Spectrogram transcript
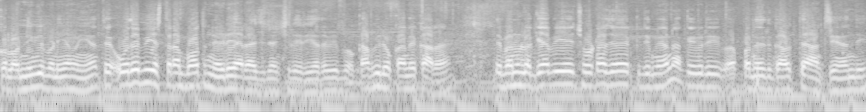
ਕਲੋਨੀ ਵੀ ਬਣੀਆਂ ਹੋਈਆਂ ਤੇ ਉਹਦੇ ਵੀ ਇਸ ਤਰ੍ਹਾਂ ਬਹੁਤ ਨੇੜੇ ਆ ਰੈਜ਼ੀਡੈਂਸ਼ੀਅਲ ਏਰੀਆ ਦੇ ਵੀ ਬਹੁ- ਕਾਫੀ ਲੋਕਾਂ ਦੇ ਘਰ ਹੈ ਤੇ ਮੈਨੂੰ ਲੱਗਿਆ ਵੀ ਇਹ ਛੋਟਾ ਜਿਹਾ ਇੱਕ ਜਿਵੇਂ ਹੈ ਨਾ, ਕਈ ਵਾਰੀ ਆਪਾਂ ਦੇ ਗੱਲ ਧਿਆਨ 'ਚ ਨਹੀਂ ਰਹਿੰਦੀ।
